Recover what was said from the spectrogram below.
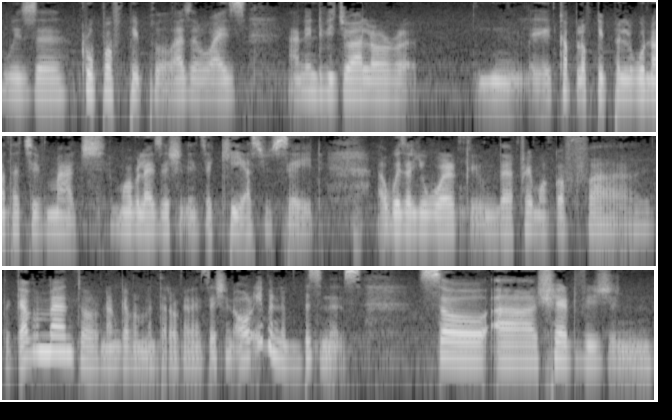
with a group of people. Otherwise, an individual or mm, a couple of people will not achieve much. Mobilization is the key, as you said. Uh, whether you work in the framework of uh, the government or non-governmental organization or even a business. So uh, shared vision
